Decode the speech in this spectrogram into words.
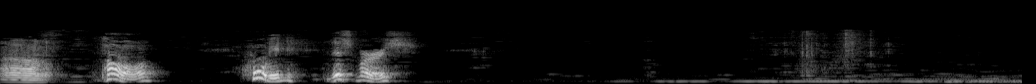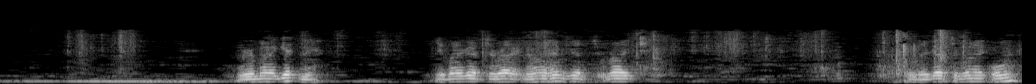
uh, Paul quoted this verse Where am I getting it? If I got the right, no, I haven't got the right. Have I got the right one?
